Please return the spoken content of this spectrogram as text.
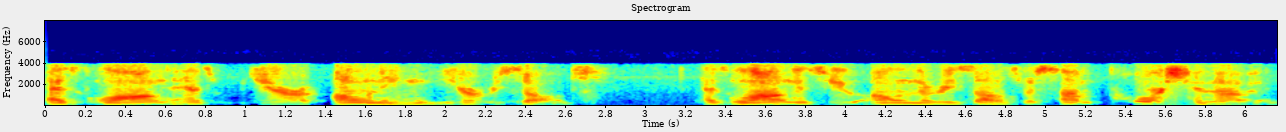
as long as you're owning your results. As long as you own the results or some portion of it,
